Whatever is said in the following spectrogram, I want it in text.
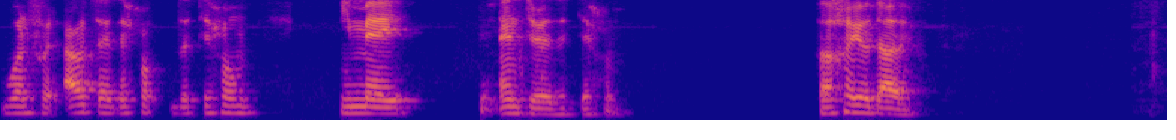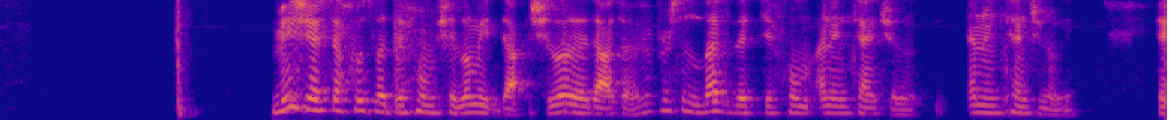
one foot outside the, the he may enter the Tihum. If a person left the Tihum unintentionally, unintentionally, for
